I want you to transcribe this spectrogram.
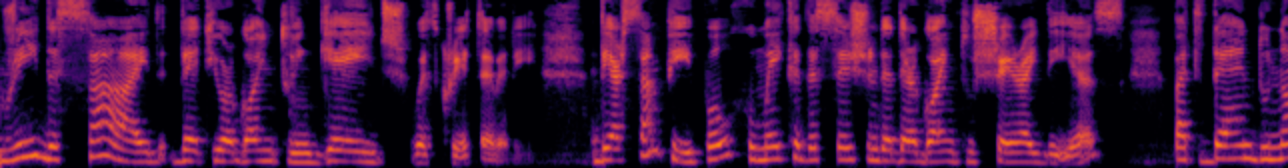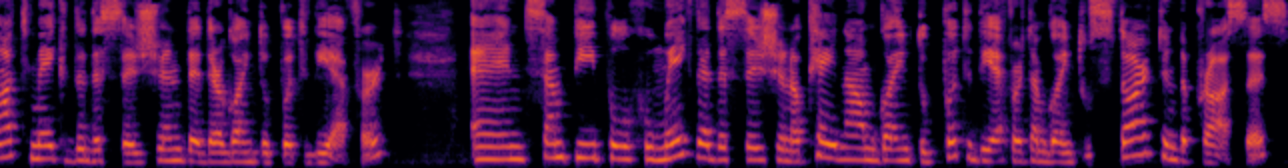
redecide that you are going to engage with creativity. There are some people who make a decision that they're going to share ideas, but then do not make the decision that they're going to put the effort and some people who make that decision okay now i'm going to put the effort i'm going to start in the process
